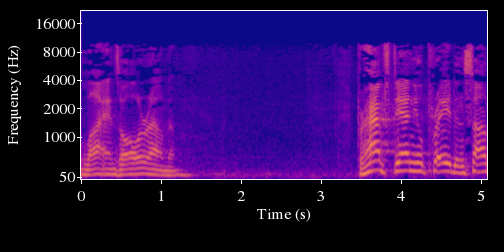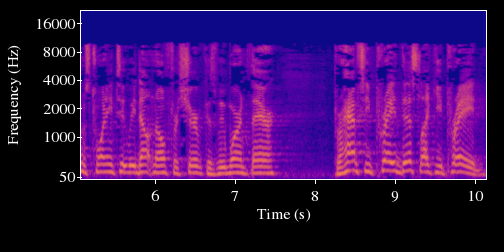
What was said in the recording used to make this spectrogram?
lions all around him. Perhaps Daniel prayed in Psalms 22. We don't know for sure because we weren't there. Perhaps he prayed this like he prayed.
